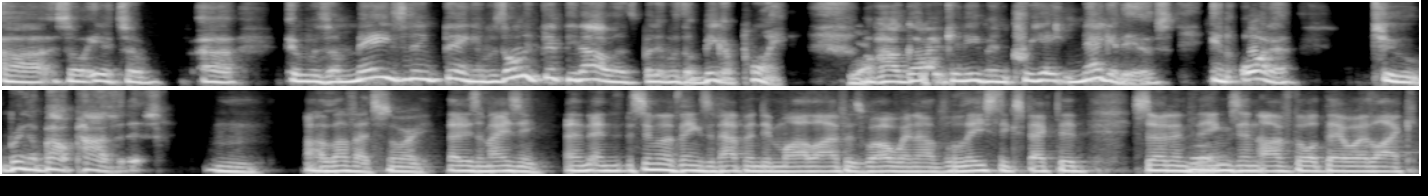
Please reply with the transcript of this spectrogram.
uh, so it's a uh, it was amazing thing. It was only fifty dollars, but it was a bigger point yeah. of how God can even create negatives in order to bring about positives. Mm. I love that story. That is amazing. And and similar things have happened in my life as well when I've least expected certain well, things and I've thought they were like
